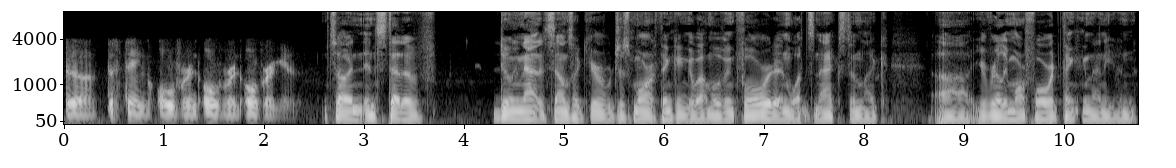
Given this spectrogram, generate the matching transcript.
the the thing over and over and over again. So in, instead of doing that, it sounds like you're just more thinking about moving forward and what's next, and like uh, you're really more forward thinking than even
